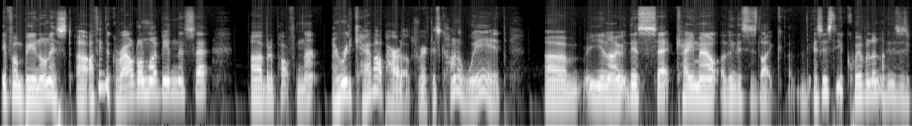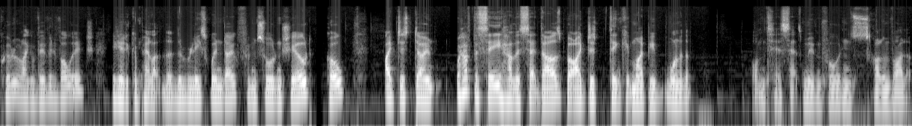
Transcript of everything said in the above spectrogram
If I'm being honest, uh, I think the Groudon might be in this set. Uh, but apart from that, I really care about Paradox Rift. It's kind of weird. Um, you know, this set came out, I think this is like, is this the equivalent? I think this is equivalent of like Vivid Voltage. If you had to compare like the, the release window from Sword and Shield. Cool. I just don't, we'll have to see how this set does, but I just think it might be one of the bottom tier sets moving forward in Scarlet and Violet.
